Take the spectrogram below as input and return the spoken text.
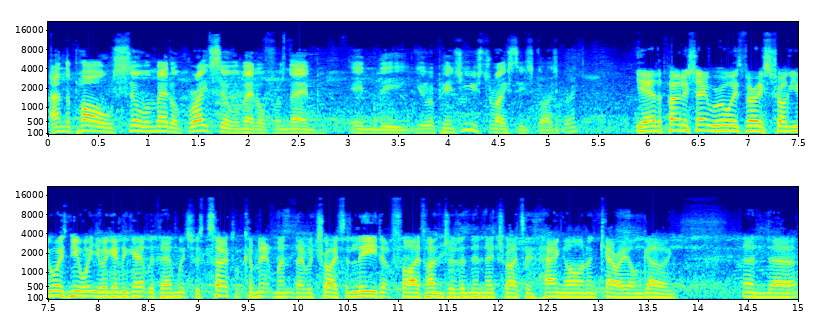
And the Poles, silver medal, great silver medal from them in the Europeans. You used to race these guys, Greg. Yeah, the Polish eight were always very strong. You always knew what you were going to get with them, which was total commitment. They would try to lead at 500 and then they'd try to hang on and carry on going. And uh,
